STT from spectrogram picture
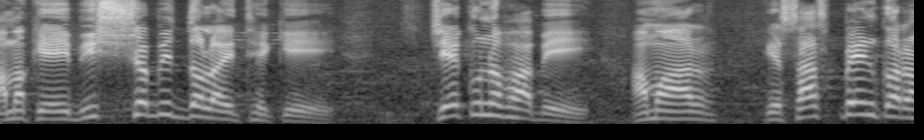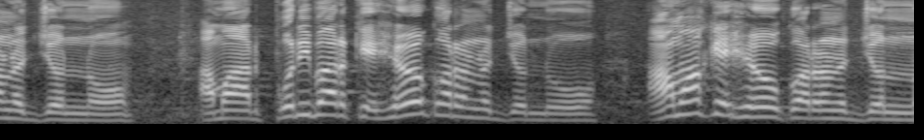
আমাকে এই বিশ্ববিদ্যালয় থেকে যে কোনোভাবে আমারকে সাসপেন্ড করানোর জন্য, আমার পরিবারকে হেয় করানোর জন্য, আমাকে হেয় করানোর জন্য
